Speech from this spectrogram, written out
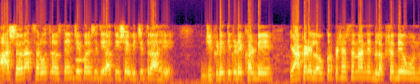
आज शहरात सर्वत्र रस्त्यांची परिस्थिती अतिशय विचित्र आहे. जिकडे तिकडे खड्डे याकडे लवकर प्रशासनाने लक्ष देऊन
